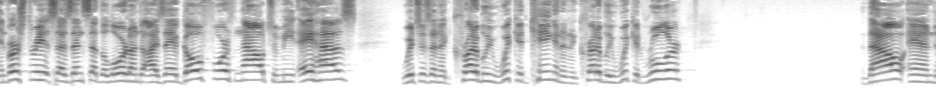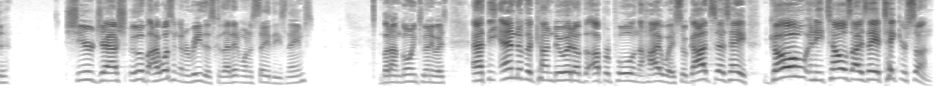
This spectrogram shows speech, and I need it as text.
in verse 3 it says then said the lord unto isaiah go forth now to meet ahaz which is an incredibly wicked king and an incredibly wicked ruler Thou and Shear-jashub. I wasn't going to read this because I didn't want to say these names, but I'm going to anyways. At the end of the conduit of the upper pool and the highway. So God says, Hey, go, and he tells Isaiah, Take your son.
